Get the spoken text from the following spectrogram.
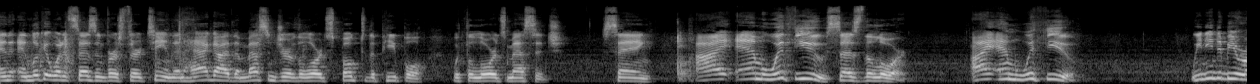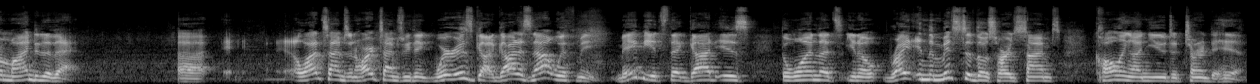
And, and look at what it says in verse 13. Then Haggai, the messenger of the Lord, spoke to the people with the Lord's message, saying, I am with you, says the Lord. I am with you. We need to be reminded of that. Uh, a lot of times in hard times, we think, Where is God? God is not with me. Maybe it's that God is the one that's, you know, right in the midst of those hard times, calling on you to turn to Him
